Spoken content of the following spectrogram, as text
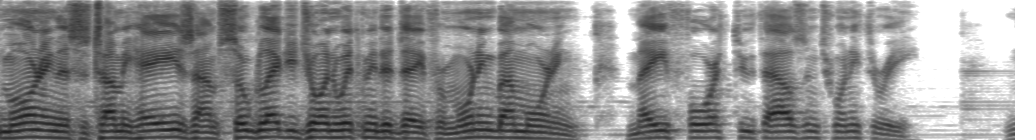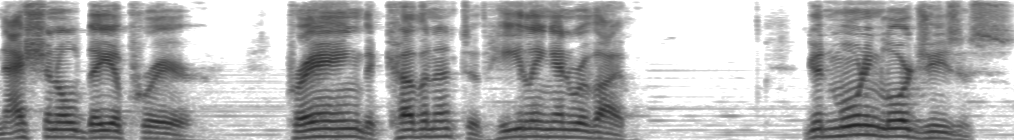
morning. This is Tommy Hays. I'm so glad you joined with me today for Morning by Morning, May 4th, 2023, National Day of Prayer, praying the covenant of healing and revival. Good morning, Lord Jesus,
